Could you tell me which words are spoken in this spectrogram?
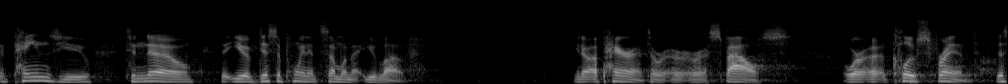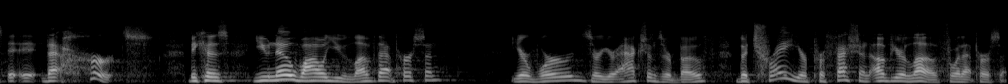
it pains you to know that you have disappointed someone that you love. You know, a parent or, or, or a spouse or a close friend. This, it, that hurts because you know while you love that person, your words or your actions or both betray your profession of your love for that person.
